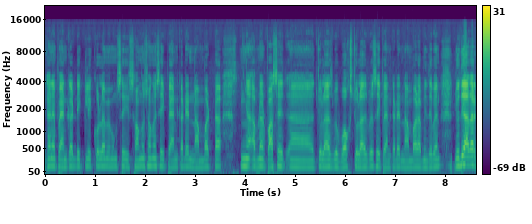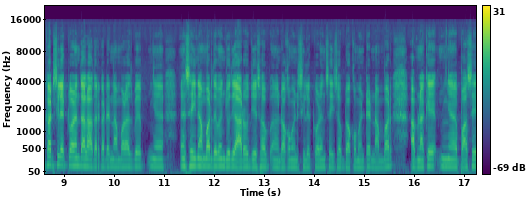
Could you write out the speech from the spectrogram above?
এখানে প্যান কার্ডটি ক্লিক করলাম এবং সেই সঙ্গে সঙ্গে সেই প্যান কার্ডের নাম্বারটা আপনার পাশে চলে আসবে বক্স চলে আসবে। সেই প্যান কার্ডের নাম্বার আপনি দেবেন। যদি আধার কার্ড সিলেক্ট করেন, তাহলে আধার কার্ডের নাম্বার আসবে। সেই নাম্বার দেবেন। যদি আরও যেসব ডকুমেন্ট সিলেক্ট করেন, সেই সব ডকুমেন্টের নাম্বার আপনাকে পাশে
